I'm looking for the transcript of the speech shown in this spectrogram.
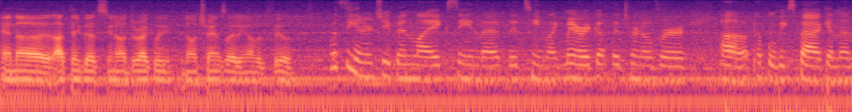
and uh, I think that's you know directly you know translating onto the field. What's the energy been like seeing that the team like Moehrig got the turnover uh, a couple of weeks back, and then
